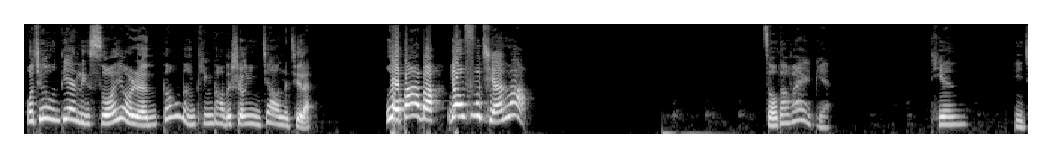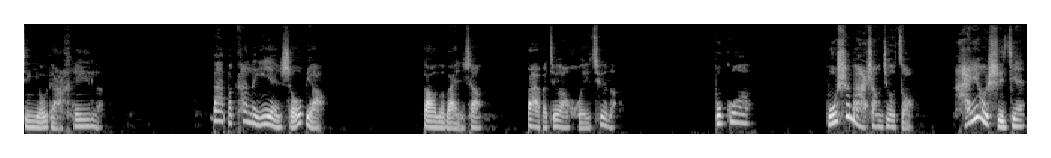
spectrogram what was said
我就用店里所有人都能听到的声音叫了起来。我爸爸要付钱了。走到外边，天已经有点黑了。爸爸看了一眼手表。到了晚上，爸爸就要回去了。不过，不是马上就走，还有时间。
